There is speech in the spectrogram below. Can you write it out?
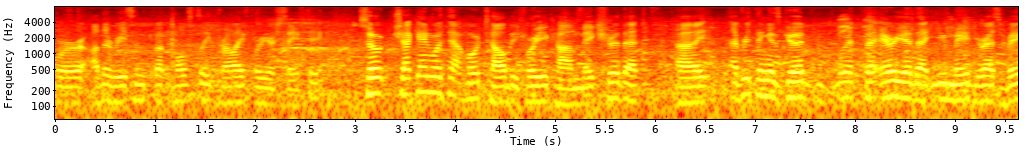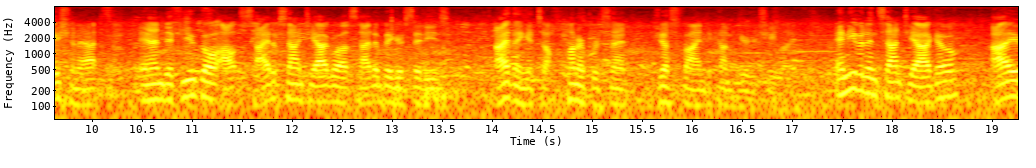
for other reasons, but mostly probably for your safety. So check in with that hotel before you come. Make sure that uh, everything is good with the area that you made your reservation at. And if you go outside of Santiago, outside of bigger cities, I think it's 100% just fine to come here to Chile. And even in Santiago, I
